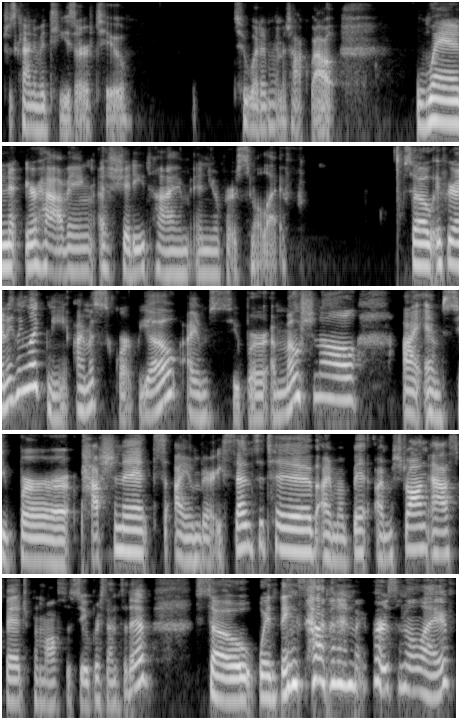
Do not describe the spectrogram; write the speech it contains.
which is kind of a teaser to to what I'm going to talk about when you're having a shitty time in your personal life. So, if you're anything like me, I'm a Scorpio. I am super emotional. I am super passionate. I am very sensitive. I'm a bit, I'm a strong ass bitch, but I'm also super sensitive. So, when things happen in my personal life,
